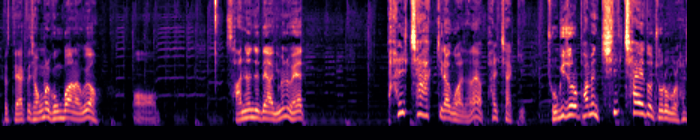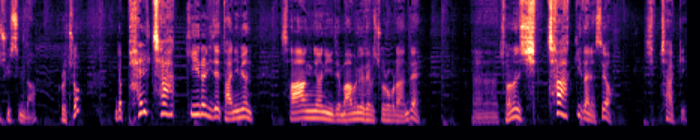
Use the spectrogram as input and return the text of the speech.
그래서 대학 때 정말 공부 안 하고요. 어, 4년제 대학이면 왜 8차 학기라고 하잖아요. 8차 학기. 조기 졸업하면 7차에도 졸업을 할 수 있습니다. 그렇죠? 근데 8차 학기를 이제 다니면 4학년이 이제 마무리가 되면서 졸업을 하는데 에, 저는 10차 학기 다녔어요. 10차 학기.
